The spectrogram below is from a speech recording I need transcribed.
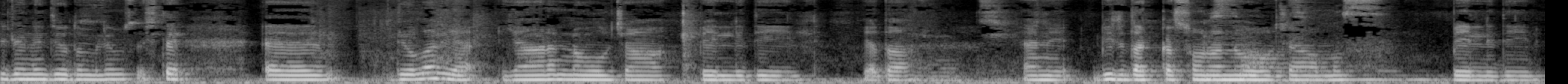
Bir de ne diyordum biliyor musun? İşte e, diyorlar ya yarın ne olacağı belli değil ya da Evet. Yani bir dakika sonra ne olacağımız belli değil.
